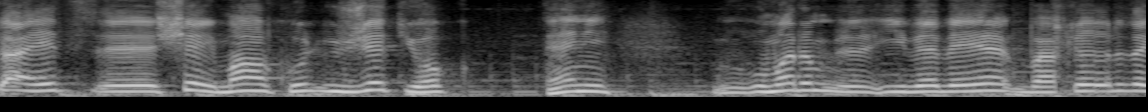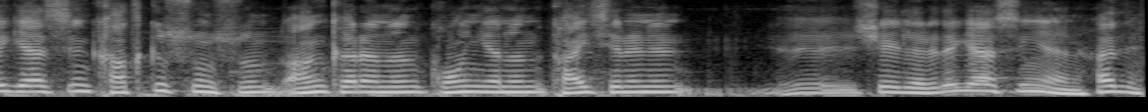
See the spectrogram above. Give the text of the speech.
gayet e, şey makul, ücret yok. Yani umarım e, İBB'ye başkaları da gelsin, katkı sunsun. Ankara'nın, Konya'nın, Kayseri'nin e, şeyleri de gelsin yani. Hadi.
